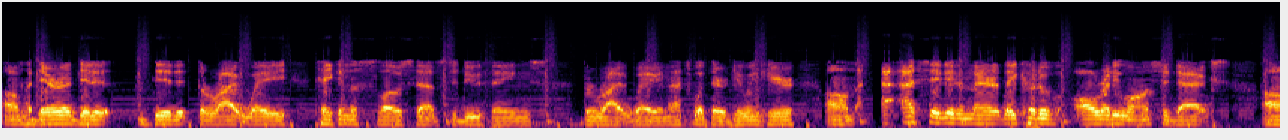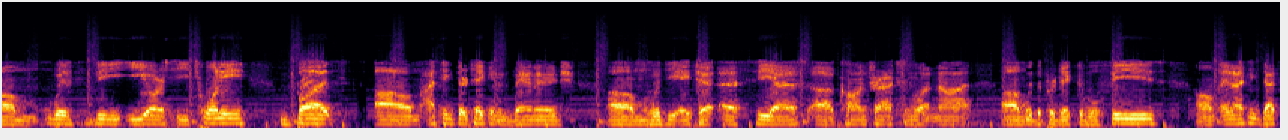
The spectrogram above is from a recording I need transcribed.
um, Hedera did it did it the right way, taking the slow steps to do things the right way, and that's what they're doing here. Um, as stated in there, they could have already launched a DEX um, with the ERC20, but um, I think they're taking advantage um, with the HSCS uh, contracts and whatnot, um, with the predictable fees. Um, and I think that's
